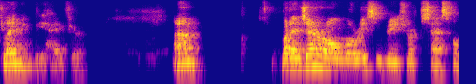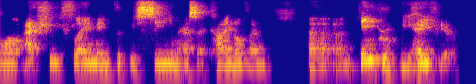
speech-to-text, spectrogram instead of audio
flaming behavior. Um, but in general, more recent research says, well, actually flaming could be seen as a kind of an, an in-group behavior.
